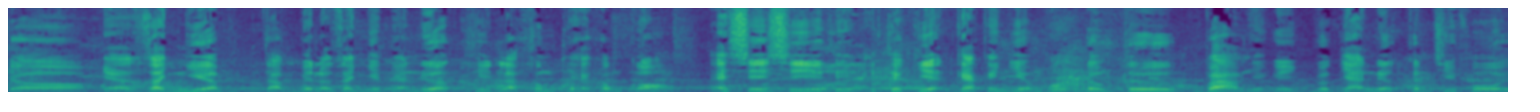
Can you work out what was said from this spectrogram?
cho doanh nghiệp, đặc biệt là doanh nghiệp nhà nước thì là không thể không có. SCC thì thực hiện các cái nhiệm vụ đầu tư vào những lĩnh vực nhà nước cần chi phối.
